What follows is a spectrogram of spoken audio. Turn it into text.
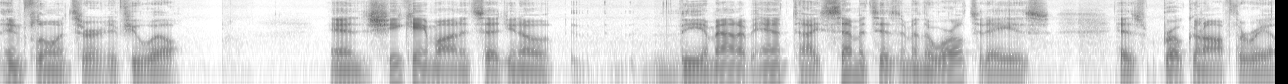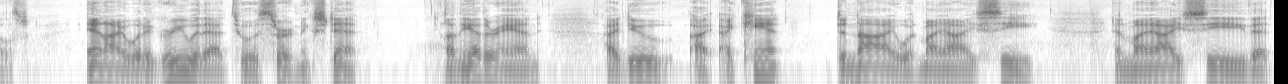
influencer, if you will. And she came on and said, you know, the amount of anti-Semitism in the world today is has broken off the rails, and I would agree with that to a certain extent. On the other hand, I do I, I can't deny what my eyes see. And my eyes see that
